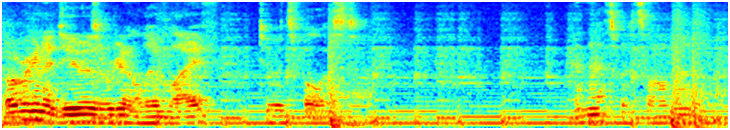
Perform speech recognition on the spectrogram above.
What we're gonna do is we're gonna live life to its fullest. And that's what it's all about.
